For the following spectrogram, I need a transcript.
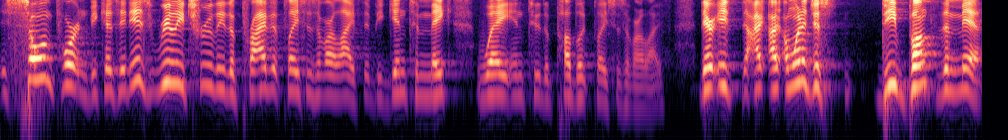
is so important because it is really truly the private places of our life that begin to make way into the public places of our life. There is, I, I want to just debunk the myth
